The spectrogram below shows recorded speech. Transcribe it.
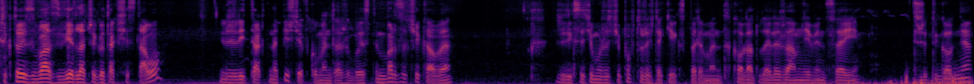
Czy ktoś z Was wie, dlaczego tak się stało? Jeżeli tak, napiszcie w komentarzu, bo jestem bardzo ciekawy. Jeżeli chcecie, możecie powtórzyć taki eksperyment. Kola tutaj leżała mniej więcej 3 tygodnie.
